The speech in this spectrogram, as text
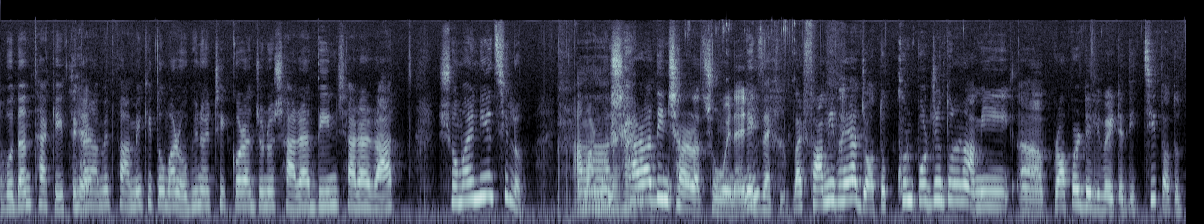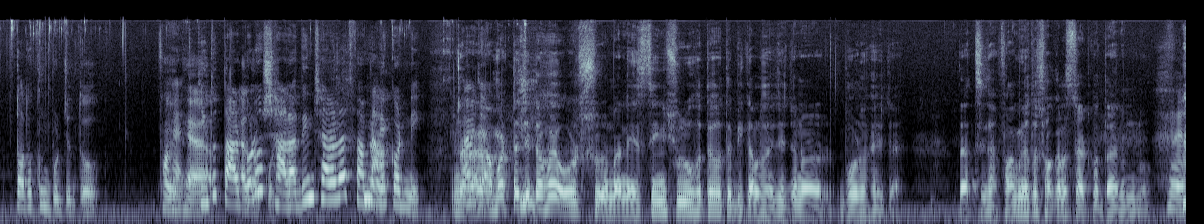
অবদান থাকে ইফতেখার হ্যাঁ। আহমেদ ফামি কি তোমার অভিনয় ঠিক করার জন্য সারা দিন সারা রাত সময় নিয়েছিল আমার মনে হয় না। সারা দিন সারা রাত সময় নেয়নি বাট ফামি ভাইয়া যতক্ষণ পর্যন্ত না আমি প্রপার ডেলিভারিটা দিচ্ছি তত ততক্ষণ পর্যন্ত ফামি হ্যাঁ, কিন্তু তারপরও করতো। সারা দিন সারা রাত ফামি রেকর্ড নেই। আমারটা যেটা হয় ওর মানে সিন শুরু হতে হতে বিকাল হয়ে যায় যেন বোর হয়ে যায় না ফামি হয়তো সকালে স্টার্ট করতে আই ডোন্ট নো হ্যাঁ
